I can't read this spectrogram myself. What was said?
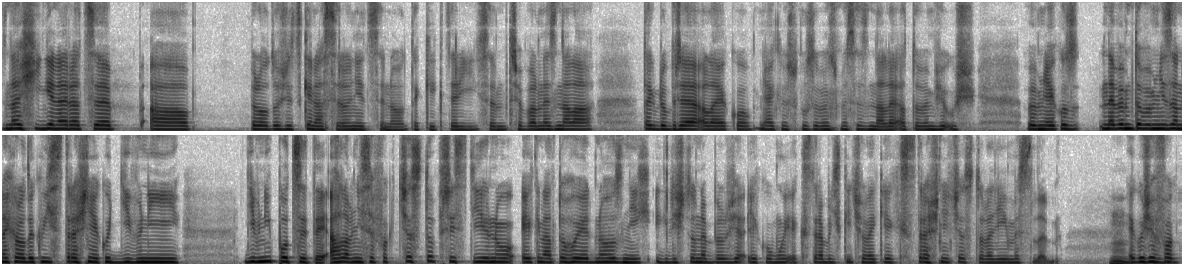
z naší generace a bylo to vždycky na silnici, no, taky, který jsem třeba neznala tak dobře, ale jako nějakým způsobem jsme se znali a to vím, že už ve mně jako, nevím, to ve mně zanechalo takový strašně jako divný, divný pocity a hlavně se fakt často přistíhnu jak na toho jednoho z nich, i když to nebyl že jako můj extra blízký člověk, jak strašně často na něj myslím. Hmm. Jakože fakt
